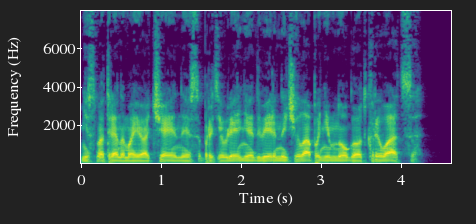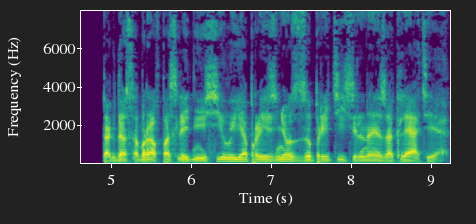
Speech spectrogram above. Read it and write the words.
Несмотря на мое отчаянное сопротивление, дверь начала понемногу открываться. Тогда, собрав последние силы, я произнес запретительное заклятие.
